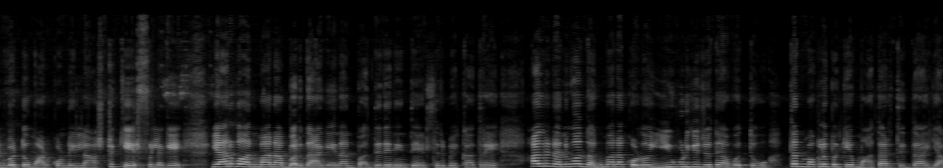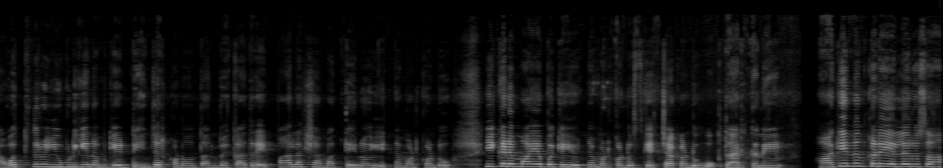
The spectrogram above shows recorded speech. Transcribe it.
ಎಡ್ವಟ್ಟು ಮಾಡ್ಕೊಂಡಿಲ್ಲ, ಅಷ್ಟು ಕೇರ್ಫುಲ್ಲಾಗಿ ಯಾರಿಗೂ ಅನುಮಾನ ಬರ್ದಾಗೆ ನಾನು ಬಂದಿದ್ದೀನಿ ಅಂತ ಹೇಳ್ತಿರ್ಬೇಕಾದ್ರೆ, ಆದರೆ ನನಗೊಂದು ಅನುಮಾನ ಕೊಡೋ ಈ ಹುಡುಗಿ ಜೊತೆ ಅವತ್ತು ತನ್ನ ಮಗಳ ಬಗ್ಗೆ ಮಾತಾಡ್ತಿದ್ದ, ಯಾವತ್ತಿದ್ರೂ ಈ ಹುಡುಗಿ ನಮಗೆ ಡೇಂಜರ್ ಕಣೋ ಅಂತ ಅನ್ಬೇಕಾದ್ರೆ ಪಾಲಕ್ಷ ಮತ್ತೇನೋ ಯೋಚನೆ ಮಾಡಿಕೊಂಡು, ಈ ಕಡೆ ಮಾಯ ಬಗ್ಗೆ ಯೋಚನೆ ಮಾಡಿಕೊಂಡು ಸ್ಕೆಚ್ ಹಾಕೊಂಡು ಹೋಗ್ತಾ ಇರ್ತಾನೆ. ಹಾಗೆ ನನ್ನ ಕಡೆ ಎಲ್ಲರೂ ಸಹ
